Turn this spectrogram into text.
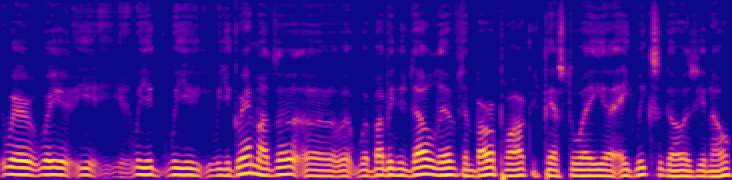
where where you, you, where, you, where, you, where your grandmother, uh, where Bobby Nudell lived in Borough Park, who passed away uh, eight weeks ago, as you know.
